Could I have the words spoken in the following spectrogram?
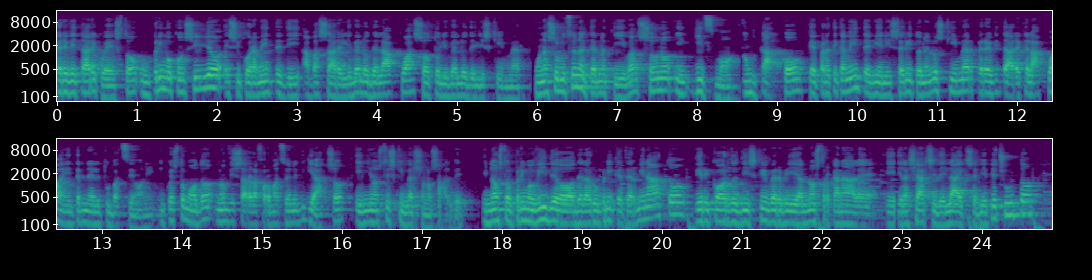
Per evitare questo, un primo consiglio è sicuramente di abbassare il livello dell'acqua sotto il livello degli skimmer. Una soluzione alternativa sono i gizmo, un tappo che praticamente viene inserito nello skimmer per evitare che l'acqua entri nelle tubazioni. In questo modo non vi sarà la formazione di ghiaccio e i nostri skimmer sono salvi. Il nostro primo video della rubrica è terminato, vi ricordo di iscrivervi al nostro canale e di lasciarci dei like se vi è piaciuto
